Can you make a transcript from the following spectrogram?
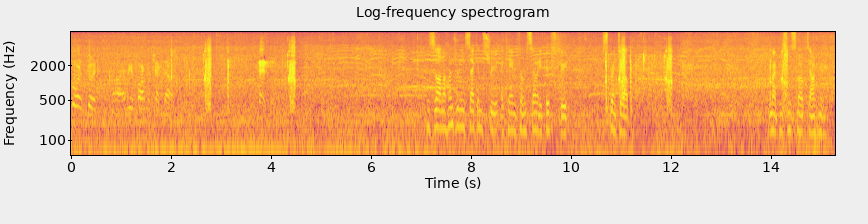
Floor is good. Uh, every apartment checked out. This is on 102nd Street. I came from 75th Street. Sprinted up. There might be some smoke down here.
